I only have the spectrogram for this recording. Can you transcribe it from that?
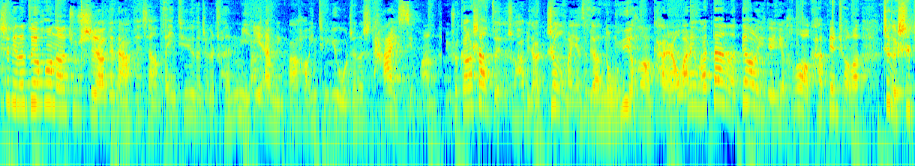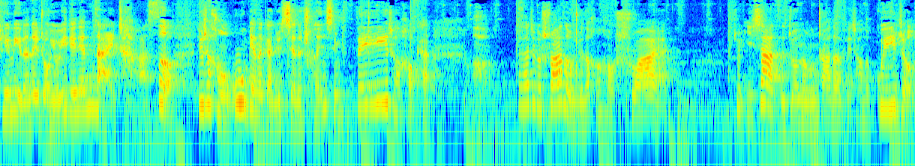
视频的最后呢，就是要跟大家分享 Into You 的这个唇泥 E M 零八号 Into You，我真的是太喜欢了。比如说刚上嘴的时候，它比较正嘛，颜色比较浓郁，很好看。然后完了以后它淡了，掉了一点也很好看，变成了这个视频里的那种有一点点奶茶色，又是很雾面的感觉，显得唇形非常好看。但它这个刷子我觉得很好刷哎，就一下子就能刷的非常的规整，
